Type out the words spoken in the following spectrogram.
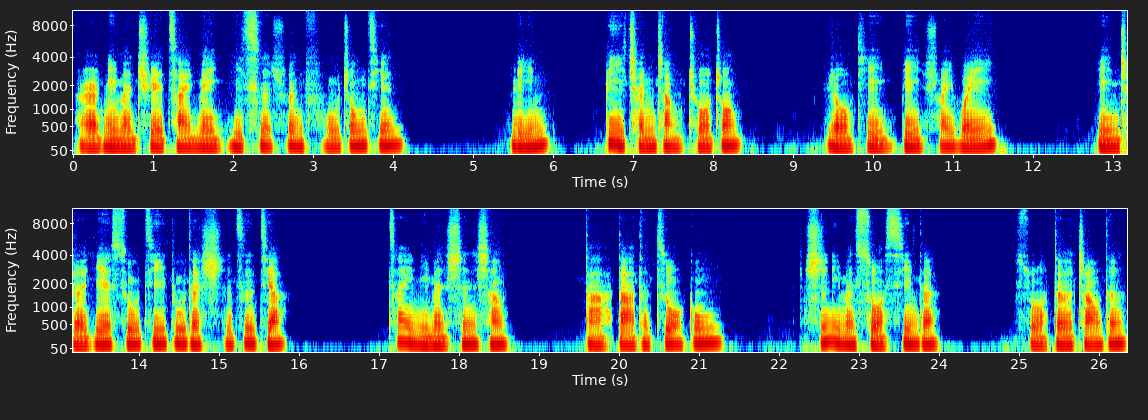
而你们却在每一次顺服中间，灵必成长茁壮，肉体必衰微。因着耶稣基督的十字架，在你们身上大大的做工，使你们所信的、所得着的，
